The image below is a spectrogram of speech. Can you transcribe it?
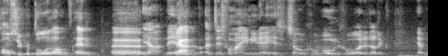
al super tolerant en... eh, Ja, nee, ja, Ja. het is voor mij een idee, is het zo gewoon geworden dat ik... Ik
